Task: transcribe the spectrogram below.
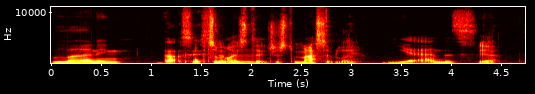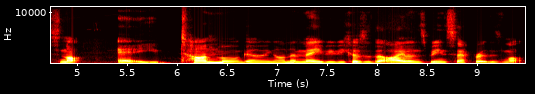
learning that system. optimized and- it just massively Yeah, and there's yeah there's not a ton more going on, and maybe because of the islands being separate, there's not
